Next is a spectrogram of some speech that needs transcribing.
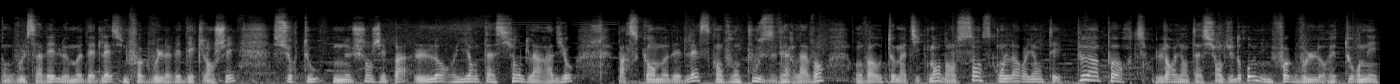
Donc vous le savez, le mode headless, une fois que vous l'avez déclenché, surtout ne changez pas l'orientation de la radio, parce qu'en mode headless, quand on pousse vers l'avant, on va automatiquement dans le sens qu'on l'a orienté. Peu importe l'orientation du drone, une fois que vous l'aurez tourné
